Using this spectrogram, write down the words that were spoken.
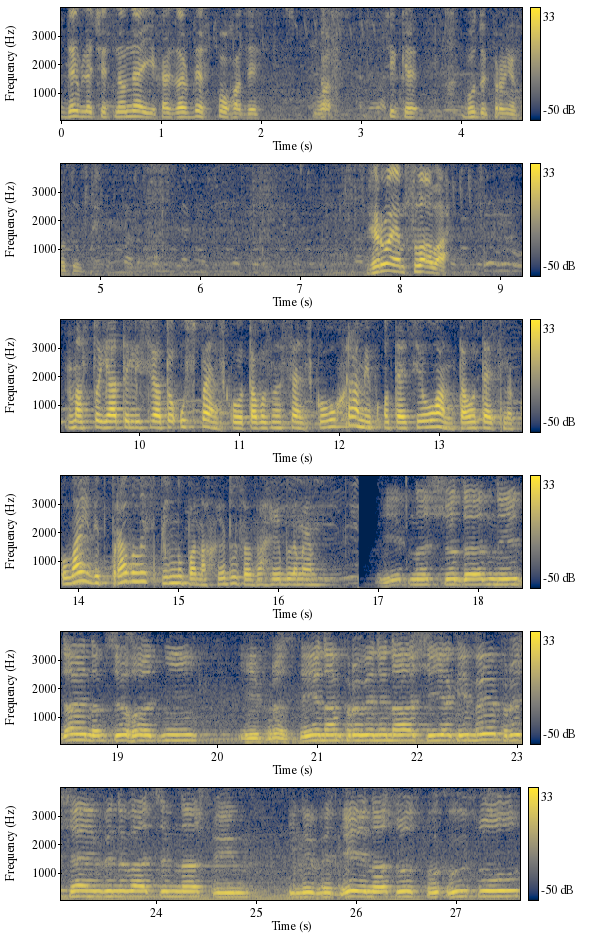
дивлячись на неї, хай завжди спогади у вас тільки будуть про нього добрі. Героям слава! Настоятелі Свято-Успенського та Вознесенського храмів отець Іоанн та отець Миколай відправили спільну панахиду за загиблими. Хліб наш щоденний дай нам сьогодні, і прости нам провини наші, як і ми прощаємо винуватцям нашим, і не веди нас у спокусу,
